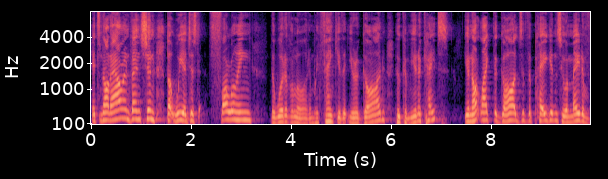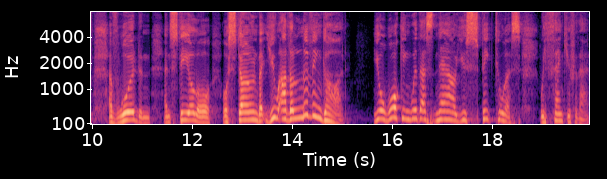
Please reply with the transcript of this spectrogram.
it's not our invention, but we are just following the word of the Lord. And we thank you that you're a God who communicates. You're not like the gods of the pagans who are made of, of wood and, and steel or, or stone, but you are the living God. You're walking with us now. You speak to us. We thank you for that.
